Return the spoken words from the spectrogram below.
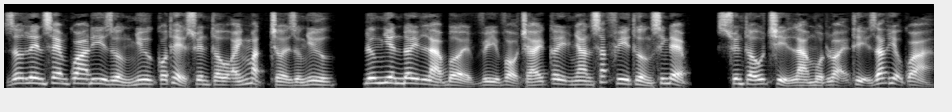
dơ lên xem qua đi dường như có thể xuyên thấu ánh mặt trời dường như, đương nhiên đây là bởi vì vỏ trái cây nhan sắc phi thường xinh đẹp, xuyên thấu chỉ là một loại thị giác hiệu quả.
